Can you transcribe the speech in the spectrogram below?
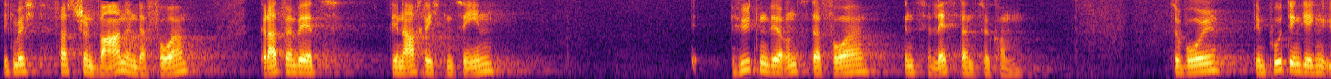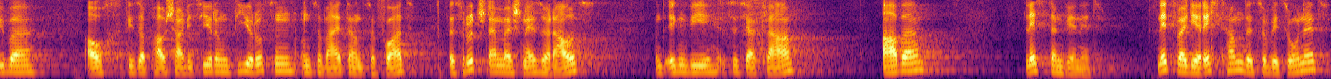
Ich möchte fast schon warnen davor, gerade wenn wir jetzt die Nachrichten sehen, hüten wir uns davor, ins Lästern zu kommen sowohl dem Putin gegenüber, auch dieser Pauschalisierung, die Russen und so weiter und so fort. Das rutscht einmal schnell so raus und irgendwie ist es ja klar. Aber lästern wir nicht. Nicht, weil die Recht haben, das sowieso nicht.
